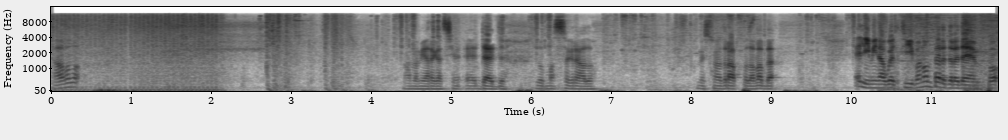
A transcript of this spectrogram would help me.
Cavolo. Mamma mia ragazzi, è dead. L'ho massacrato. Ho messo una trappola, vabbè. Elimina quel tipo, non perdere tempo.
